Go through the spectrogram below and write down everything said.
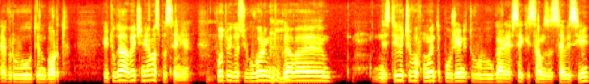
евровалутен борт. И тогава вече няма спасение. Каквото и да си говорим, тогава е... Не стига, че в момента положението в България е всеки сам за себе си,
